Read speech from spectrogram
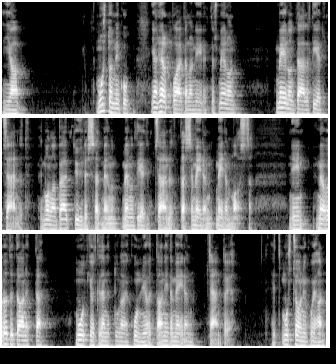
Ja musta on niin kuin ihan helppo ajatella niin, että jos meillä on, meillä on täällä tietyt säännöt, että me ollaan päätetty yhdessä, että meillä on, meillä on tietyt säännöt tässä meidän, meidän maassa, niin me odotetaan, että muutkin, jotka tänne tulee, kunnioittaa niitä meidän sääntöjä. Et musta se on niinku ihan,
